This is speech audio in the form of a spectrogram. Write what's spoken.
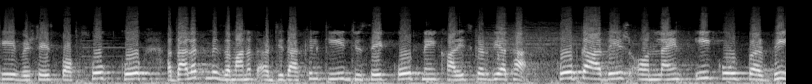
के विशेष पॉक्सो को अदालत में जमानत अर्जी दाखिल की, जिसे कोर्ट ने खारिज कर दिया था। कोर्ट का आदेश ऑनलाइन ई कोर्ट पर भी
